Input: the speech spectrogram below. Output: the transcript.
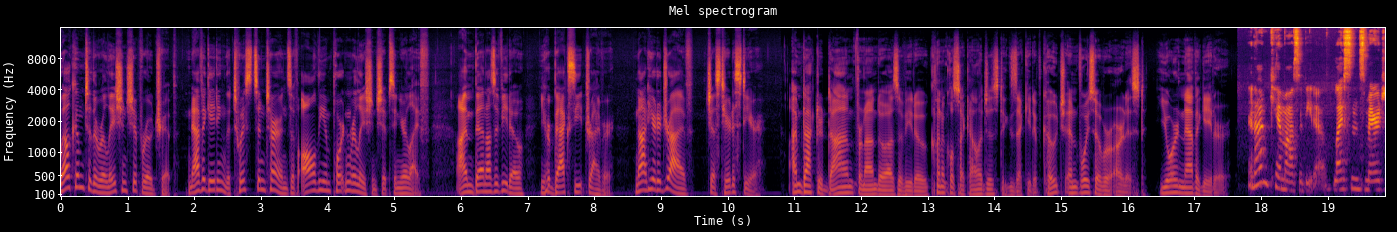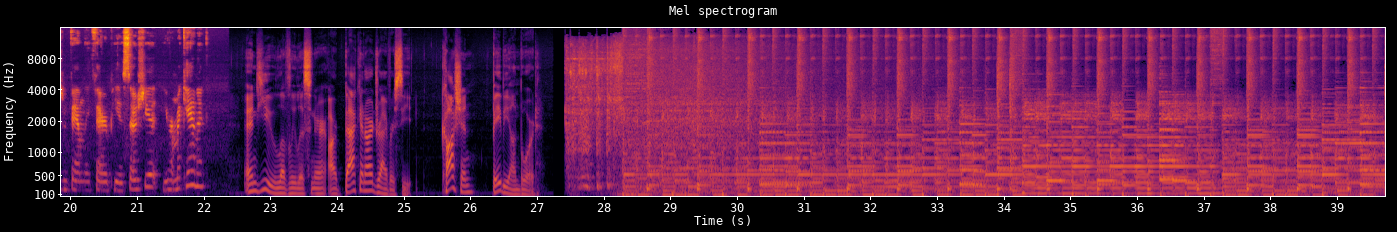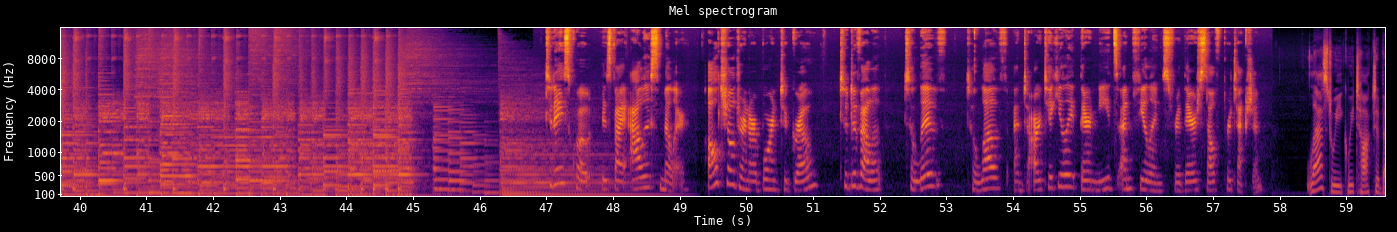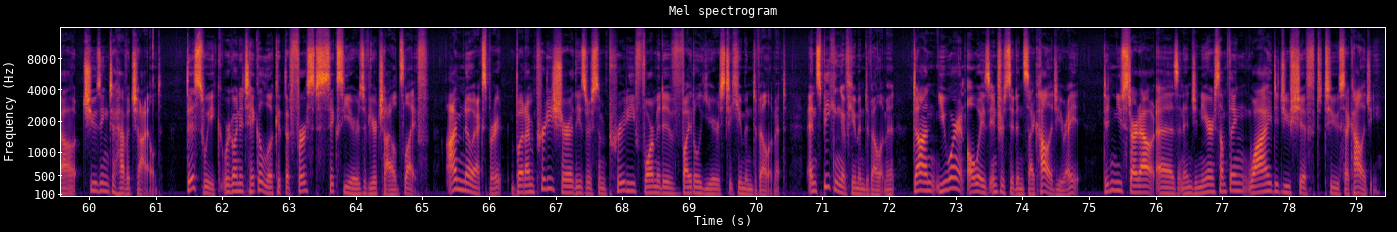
Welcome to the Relationship Road Trip, navigating the twists and turns of all the important relationships in your life. I'm Ben Azevedo, your backseat driver. Not here to drive, just here to steer. I'm Dr. Don Fernando Azevedo, clinical psychologist, executive coach, and voiceover artist, your navigator. And I'm Kym Azevedo, licensed marriage and family therapy associate, your mechanic. And you, lovely listener, are back in our driver's seat. Caution, baby on board. Today's quote is by Alice Miller All children are born to grow, to develop, to live, to love, and to articulate their needs and feelings for their self protection. Last week, we talked about choosing to have a child. This week, we're going to take a look at the first six years of your child's life. I'm no expert, but I'm pretty sure these are some pretty formative, vital years to human development. And speaking of human development, Don, you weren't always interested in psychology, right? Didn't you start out as an engineer or something? Why did you shift to psychology?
